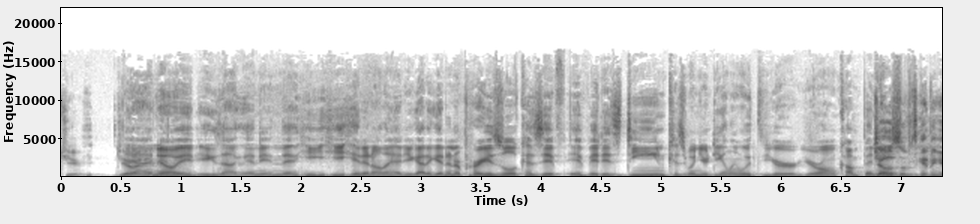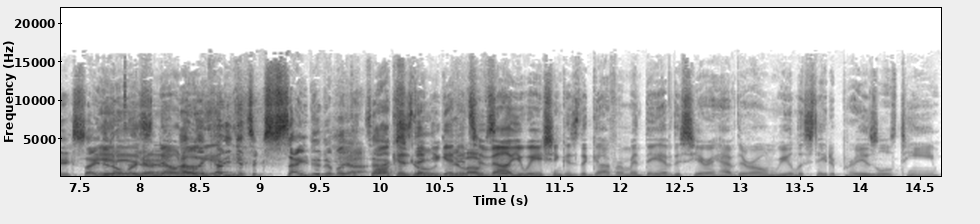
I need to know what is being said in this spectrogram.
Do you, do you Yeah, I know it- exactly, and, and then he he hit it on the head. You got to get an appraisal because if, if it is deemed, because when you're dealing with your your own company, Joseph's getting excited over is. here. No, no, I no, like how he gets excited about Yeah. the tax Well, because then you get He into valuation because the government they have the CRA have their own real estate appraisals team,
